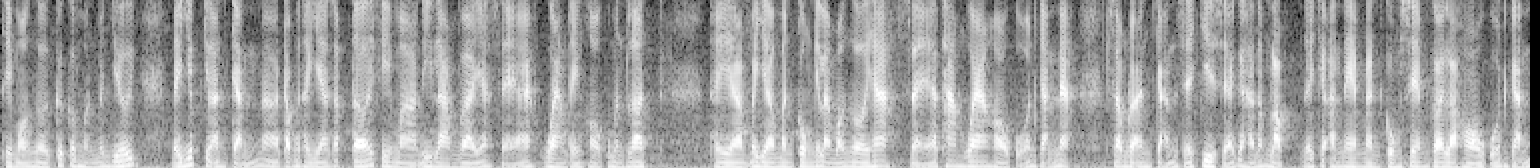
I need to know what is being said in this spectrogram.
thì mọi người cứ comment bên dưới để giúp cho anh Cảnh à, trong cái thời gian sắp tới khi mà đi làm về sẽ hoàn thiện hồ của mình lên. Thì à, bây giờ mình cùng với lại mọi người ha sẽ tham quan hồ của anh Cảnh nè. Xong rồi anh Cảnh sẽ chia sẻ cái hệ thống lọc để cho anh em mình cùng xem coi là hồ của anh Cảnh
